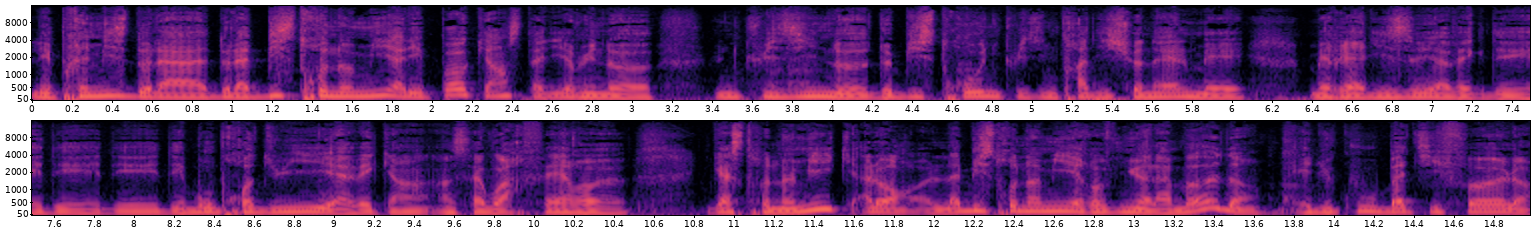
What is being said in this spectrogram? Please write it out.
les prémices de la de la bistronomie à l'époque, hein, c'est-à-dire une une cuisine de bistrot, une cuisine traditionnelle, mais mais réalisée avec des des des, bons produits, avec un, un savoir-faire euh, gastronomique. Alors, la bistronomie est revenue à la mode, et du coup, Batifol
